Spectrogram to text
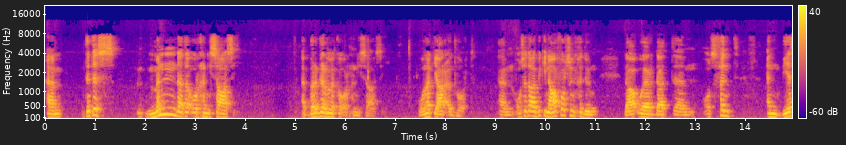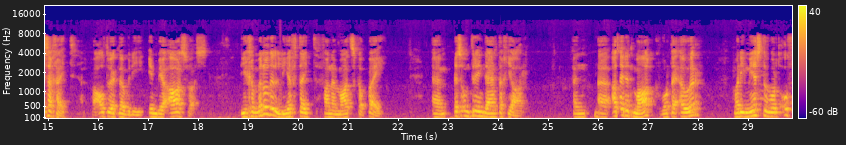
Ehm um, dit is min dat 'n organisasie 'n burgerlike organisasie 100 jaar oud word. Ehm um, ons het al 'n bietjie navorsing gedoen daaroor dat ehm um, ons vind in besigheid veral toe ek nou by die MBA's was. Die gemiddelde leeftyd van 'n maatskappy ehm um, is omtrent 30 jaar. En uh, as hy dit maak, word hy ouer, maar die meeste word of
